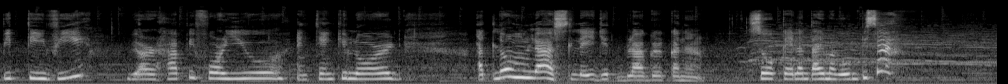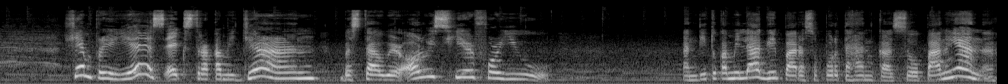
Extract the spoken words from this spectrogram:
Pit TV. We are happy for you and thank you Lord. At long last, legit vlogger ka na. So, kailan tayo mag-uumpisa? Siyempre, yes, extra kami dyan. Basta, we're always here for you. Andito kami lagi para suportahan ka. So, paano yan?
